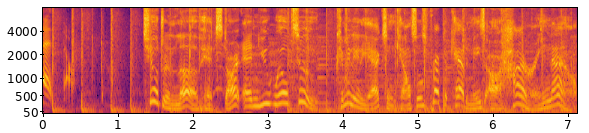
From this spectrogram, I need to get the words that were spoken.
Head Start. Children love Head Start, and you will too. Community Action Council's prep academies are hiring now.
